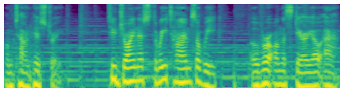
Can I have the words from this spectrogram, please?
hometown history. To join us three times a week over on the Stereo app.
